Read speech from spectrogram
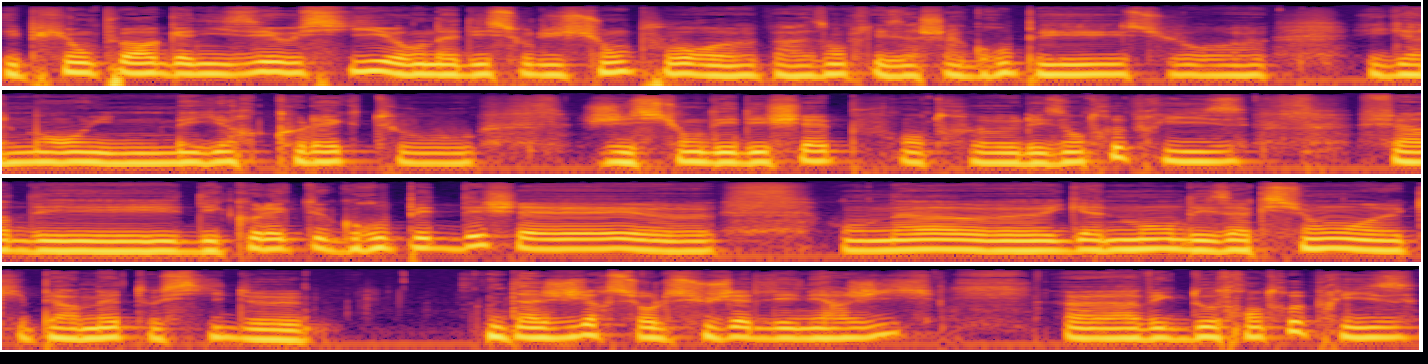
Et puis on peut organiser aussi, on a des solutions pour euh, par exemple les achats groupés, sur euh, également une meilleure collecte ou gestion des déchets pour- entre les entreprises, faire des, des collectes groupées de déchets. euh, on a également des actions qui permettent aussi de d'agir sur le sujet de l'énergie euh, avec d'autres entreprises.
